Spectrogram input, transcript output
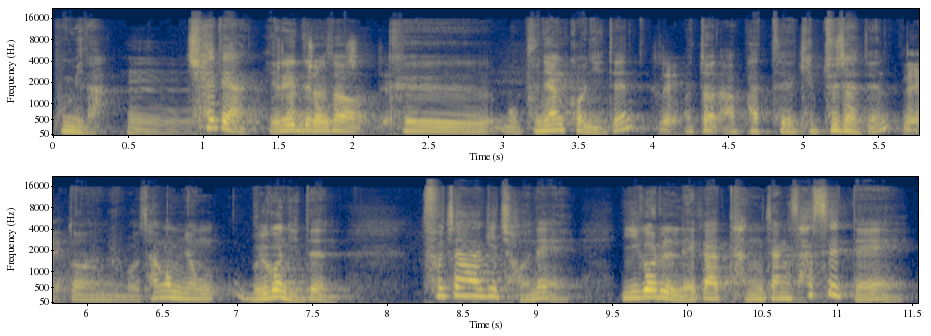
봅니다. 음, 최대한 예를 들어서 네. 그뭐 분양권이든 네. 어떤 아파트 갭 투자든 네. 어떤 뭐 상업용 물건이든 투자하기 전에 이거를 내가 당장 샀을 때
